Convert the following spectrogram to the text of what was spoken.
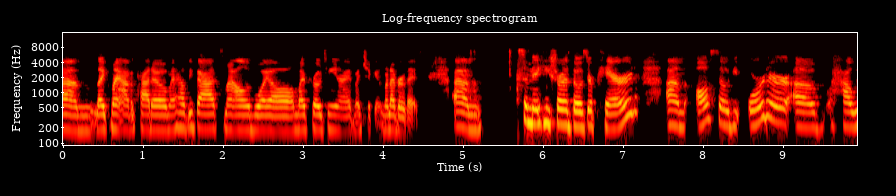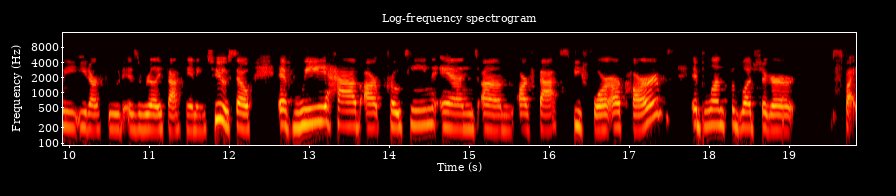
um, like my avocado, my healthy fats, my olive oil, my protein. I have my chicken, whatever it is. Um, so making sure that those are paired. Um, also, the order of how we eat our food is really fascinating too. So if we have our protein and um, our fats before our carbs, it blunts the blood sugar spike.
